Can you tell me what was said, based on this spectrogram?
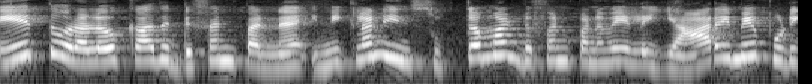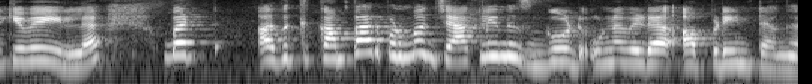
நேற்று ஓரளவுக்காவது டிஃபெண்ட் பண்ண. இன்னைக்கெலாம் நீ சுத்தமாக டிஃபெண்ட் பண்ணவே இல்லை. யாரையுமே பிடிக்கவே இல்லை. பட் அதுக்கு கம்பேர் பண்ணும்போது ஜாக்லின் இஸ் குட் உன்னை விட அப்படின்ட்டாங்க.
